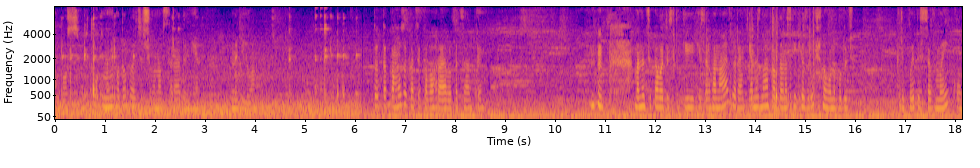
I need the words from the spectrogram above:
або світло. І мені подобається, що вона всередині не біла. Тут така музика цікава грає в епіцентрі. Мене цікавить ось такі якісь органайзери. Я не знаю, правда, наскільки зручно вони будуть кріпитися в мийку.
